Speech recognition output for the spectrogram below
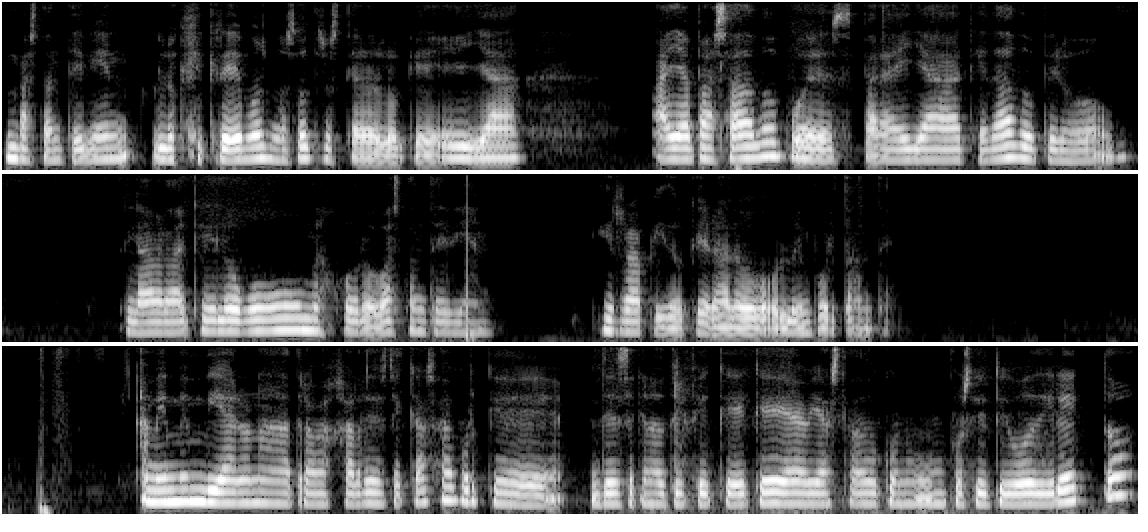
bastante bien lo que creemos nosotros, claro, lo que ella haya pasado, pues para ella ha quedado, pero la verdad que luego mejoró bastante bien y rápido, que era lo, lo importante. A mí me enviaron a trabajar desde casa porque desde que notifiqué que había estado con un positivo directo,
